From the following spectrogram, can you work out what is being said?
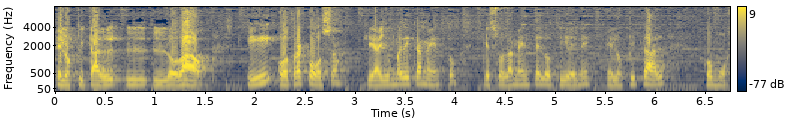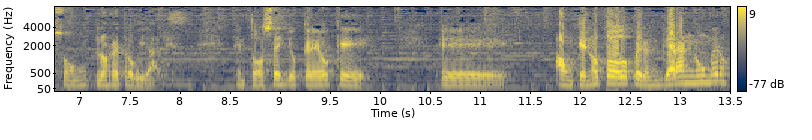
el hospital lo daba. Y otra cosa, que hay un medicamento que solamente lo tiene el hospital, como son los retrovirales. Entonces yo creo que eh, aunque no todo, pero en gran número,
